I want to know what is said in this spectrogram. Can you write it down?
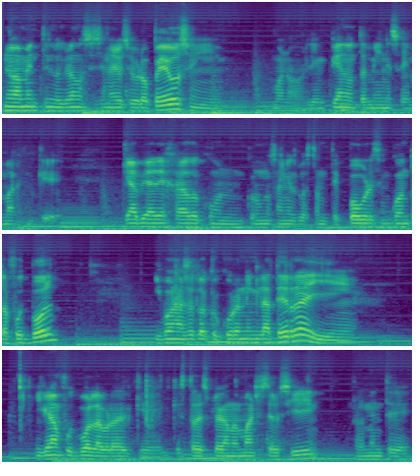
nuevamente en los grandes escenarios europeos y bueno, limpiando también esa imagen que, que había dejado con, unos años bastante pobres en cuanto a fútbol. Y bueno, eso es lo que ocurre en Inglaterra y, gran fútbol, la verdad, el que, el que está desplegando Manchester City. Realmente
